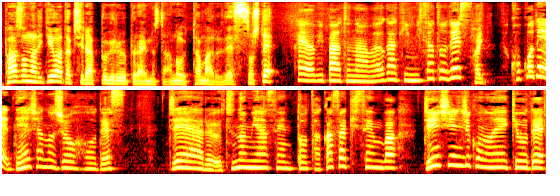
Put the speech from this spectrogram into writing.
パーソナリティは私ラップグループライムスターの宇多丸です。そして火曜日パートナーは宇垣美里です、はい。ここで電車の情報です。JR 宇都宮線と高崎線は人身事故の影響で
